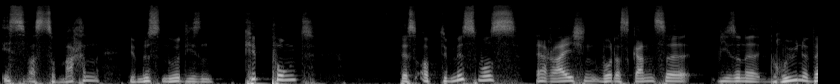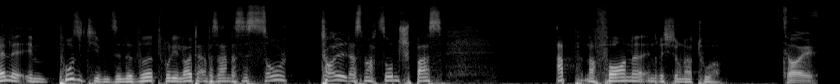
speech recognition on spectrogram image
ist was zu machen. Wir müssen nur diesen Kipppunkt des Optimismus erreichen, wo das Ganze wie so eine grüne Welle im positiven Sinne wird, wo die Leute einfach sagen, das ist so toll, das macht so einen Spaß. Ab nach vorne in Richtung Natur. Toll,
